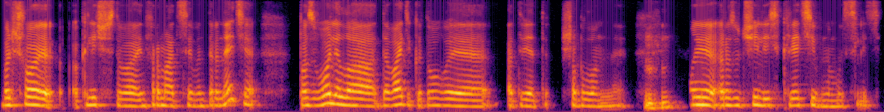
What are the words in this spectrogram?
большое количество информации в интернете позволило давать готовые ответы, шаблонные. Угу. Мы разучились креативно мыслить.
